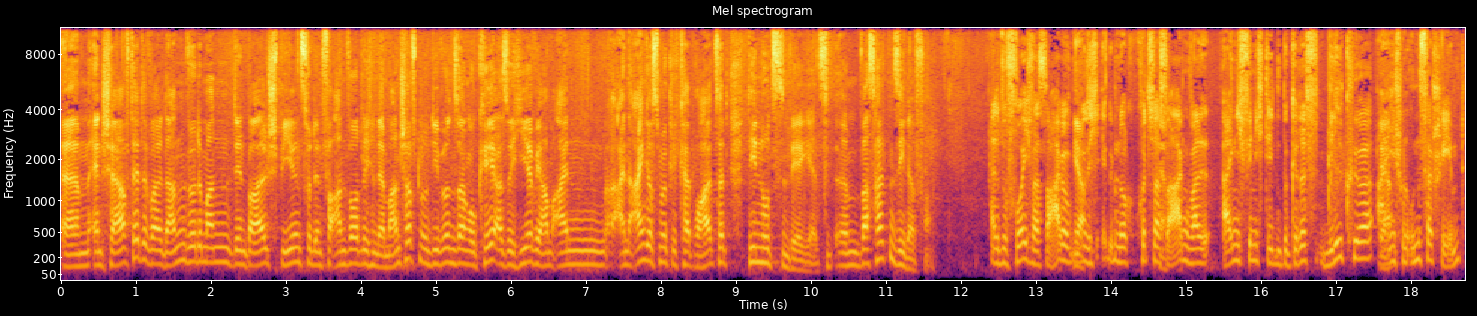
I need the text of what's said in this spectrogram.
ähm, entschärft hätte, weil dann würde man den Ball spielen zu den Verantwortlichen der Mannschaften und die würden sagen, okay, also hier, wir haben einen, eine Eingriffsmöglichkeit pro Halbzeit, die nutzen wir jetzt. Ähm, was halten Sie davon? Also bevor ich was sage, Ja. muss ich noch kurz was Ja. sagen, weil eigentlich finde ich den Begriff Willkür eigentlich schon unverschämt,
